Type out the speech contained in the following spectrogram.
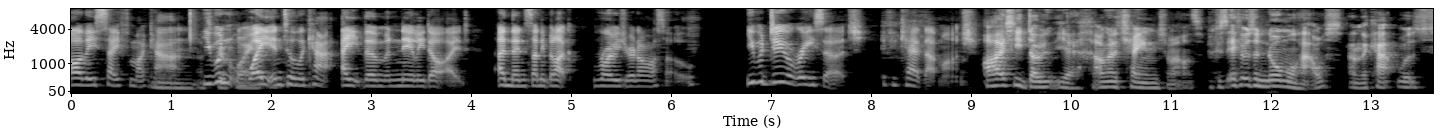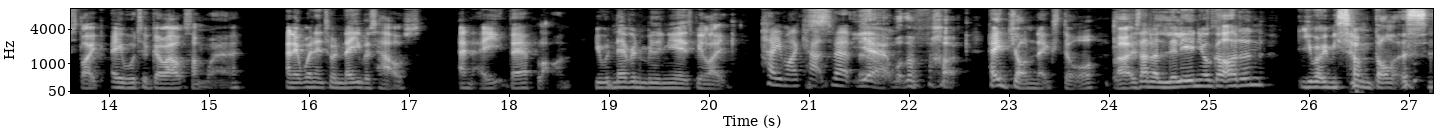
are these safe for my cat? Mm, you wouldn't wait until the cat ate them and nearly died and then suddenly be like, Rose, you're an asshole. You would do your research if you cared that much. I actually don't. Yeah, I'm gonna change my answer because if it was a normal house and the cat was like able to go out somewhere and it went into a neighbor's house and ate their plant, you would never in a million years be like, "Hey, my cat's vet bill. yeah, what the fuck? Hey, John next door, uh, is that a lily in your garden? You owe me some dollars.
